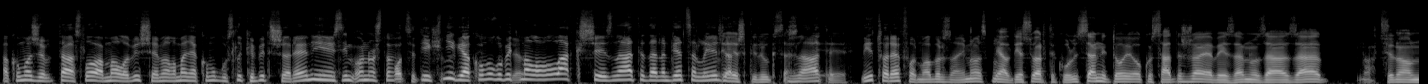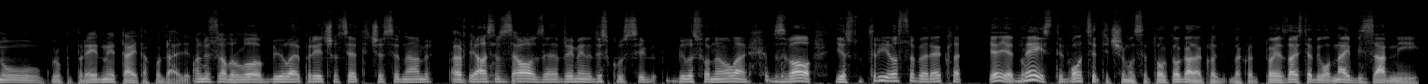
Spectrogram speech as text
ako može ta slova malo više, malo manje, ako mogu slike biti šarenije, Mislim, ono što... i knjige, ako mogu biti malo lakše, znate, da nam djeca leđa. Teški ruksak. Znate, nije to reforma obrazovanja. Imali smo... Ja, gdje su artikulisani, to je oko sadržaja vezano za, za nacionalnu grupu predmeta i tako dalje. Oni su vrlo, bila je priča, sjetit će se namir. Ja sam zvao za vremene diskusije, bile su one ovaj, zvao, jer su tri osobe rekle, je, je, neistinu. Podsjetit ćemo se tog, toga, dakle, dakle, to je zaista bilo najbizarniji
